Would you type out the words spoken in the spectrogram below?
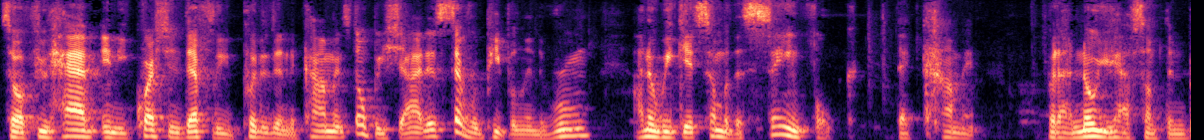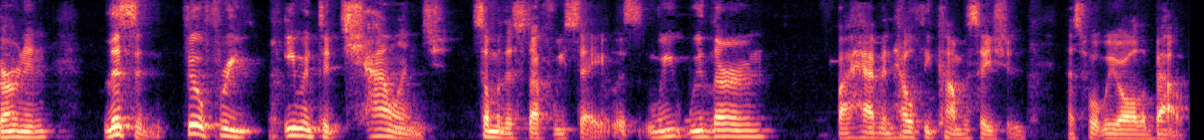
so if you have any questions, definitely put it in the comments. Don't be shy. There's several people in the room. I know we get some of the same folk that comment, but I know you have something burning. Listen, feel free even to challenge some of the stuff we say. Listen, we we learn by having healthy conversation. That's what we're all about.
